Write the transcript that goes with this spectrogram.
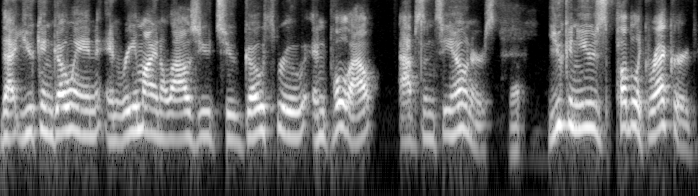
that you can go in and Remine allows you to go through and pull out absentee owners. Yep. You can use public record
